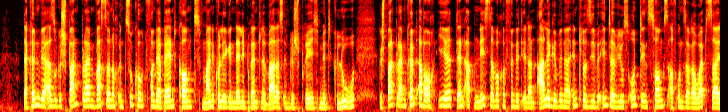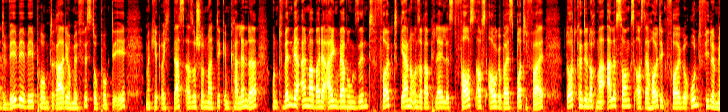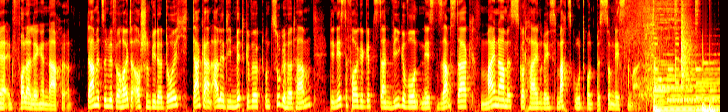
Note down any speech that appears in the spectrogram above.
Da können wir also gespannt bleiben, was da noch in Zukunft von der Band kommt. Meine Kollegin Nelly Brentle war das im Gespräch mit Glue. Gespannt bleiben könnt aber auch ihr, denn ab nächster Woche findet ihr dann alle Gewinner inklusive Interviews und den Songs auf unserer Website www.radiomephisto.de. Markiert euch das also schon mal dick im Kalender. Und wenn wir einmal bei der Eigenwerbung sind, folgt gerne unserer Playlist Faust aufs Auge bei Spotify. Dort könnt ihr nochmal alle Songs aus der heutigen Folge und viele mehr in voller Länge nachhören. Damit sind wir für heute auch schon wieder durch. Danke an alle, die mitgewirkt und zugehört haben. Die nächste Folge gibt es dann wie gewohnt nächsten Samstag. Mein Name ist Scott Heinrichs. Macht's gut und bis zum nächsten Mal.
